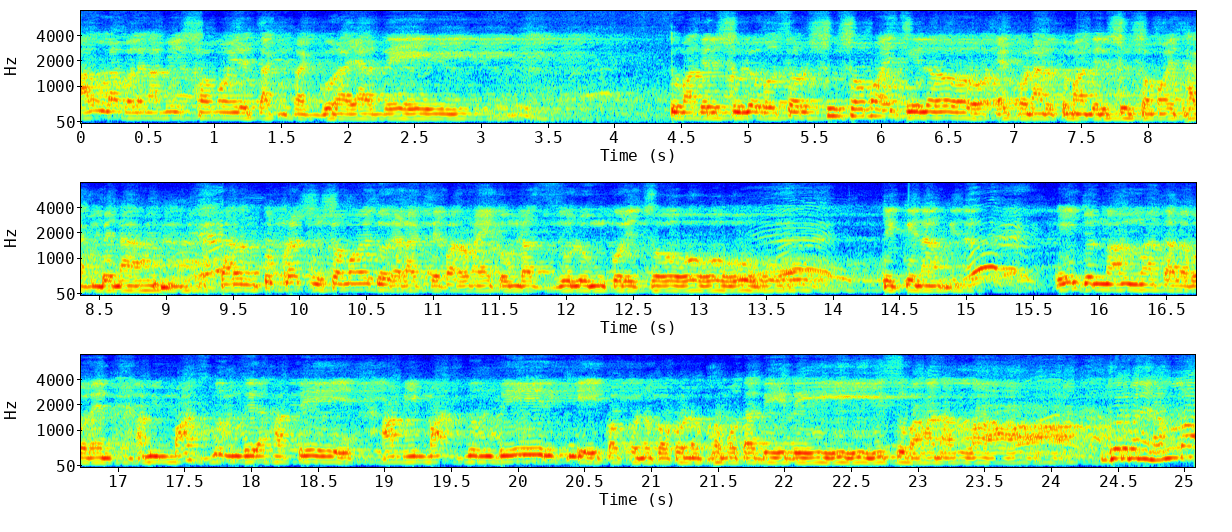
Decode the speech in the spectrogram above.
আল্লাহ বলেন, আমি সময়ের চাকাটা ঘুরাইয়া দেই। তোমাদের ষোলো বছর সুসময় ছিল, এখন আর তোমাদের সুসময় থাকবে না। কারণ তোমরা সুসময় ধরে রাখতে পারো নাই, তোমরা জুলুম করেছ। ঠিক কিনা? এই জন্য আল্লাহ তালা বলেন, আমি মাজদুমদের হাতে, আমি মাজদুমদেরকে কখনো কখনো ক্ষমতা দিয়ে দিই। সুবাহ আল্লাহ বলেন, আল্লাহ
